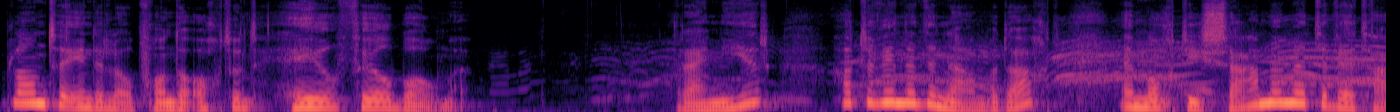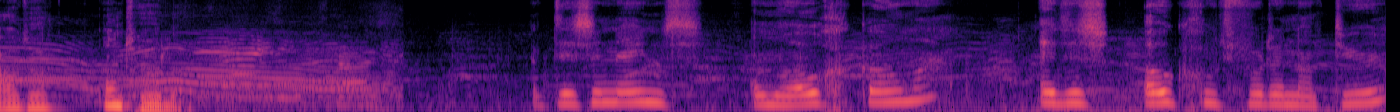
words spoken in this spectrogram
planten in de loop van de ochtend heel veel bomen. Reinier had de winnende naam bedacht en mocht die samen met de wethouder onthullen. Het is ineens omhoog gekomen. Het is ook goed voor de natuur.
